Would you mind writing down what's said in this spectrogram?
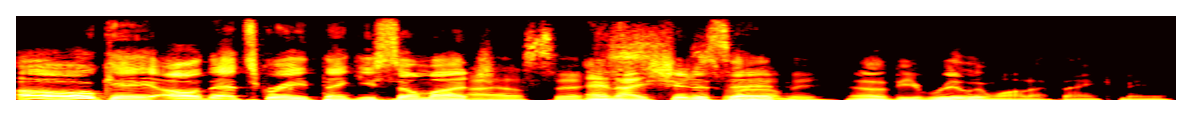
oh, okay. Oh, that's great. Thank you so much. Aisle six. and I should have That's where I'll said, oh, if you really want to thank me,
